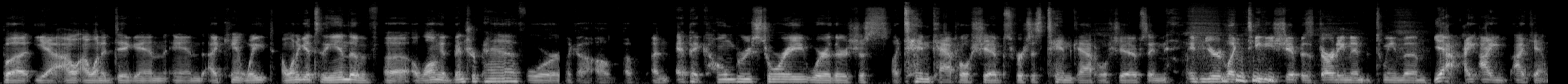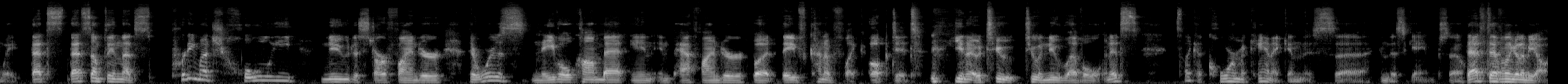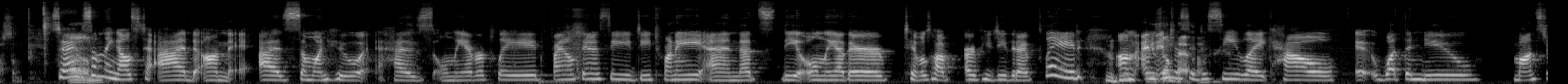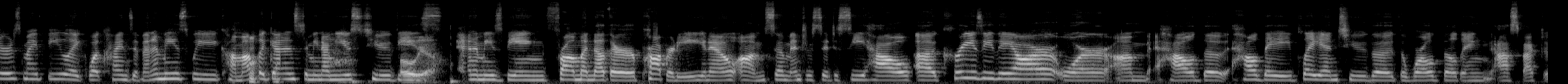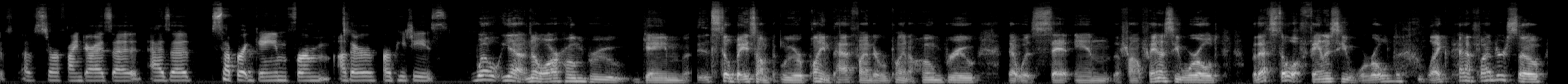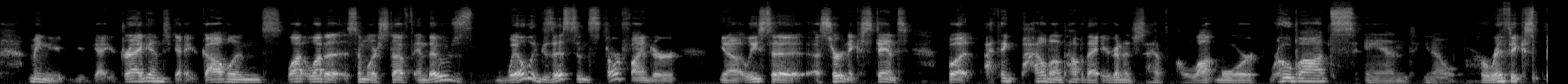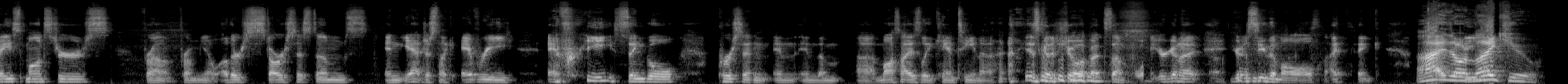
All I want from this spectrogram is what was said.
But yeah, I, I want to dig in, and I can't wait. I want to get to the end of uh, a long adventure path, or like a, a, a an epic homebrew story where there's just like ten capital ships versus ten capital ships, and and your like teeny ship is darting in between them. Yeah, I, I I can't wait. That's that's something that's pretty much wholly new to Starfinder. There was naval combat in in Pathfinder, but they've kind of like upped it, you know, to to a new level, and it's it's like a core mechanic in this uh, in this game. So that's definitely going to be awesome. So I have Um, something else to add. Um, as someone who has only ever played Final Fantasy D20, and that's the only other tabletop RPG that I've played, um, I'm interested to see like how it, what the new monsters might be like what kinds of enemies we come up against. I mean i'm used to these Oh, yeah. enemies being from another property you know? Um so i'm interested to see how uh crazy they are or um how the how they play into the the world building aspect of, of starfinder as a as a separate game from other rpgs Well, yeah, no, our homebrew game, it's still based on, we were playing Pathfinder, we're playing a homebrew that was set in the Final Fantasy world, but that's still a fantasy world like Pathfinder. So, I mean, you, you got your dragons, you got your goblins, a lot, a lot of similar stuff, and those will exist in Starfinder, you know, at least to a certain extent. But I think piled on top of that, you're going to just have a lot more robots and, you know, horrific space monsters from from you know other star systems and yeah just like every every single person in in the uh, Mos Eisley Cantina is going to show up at some point. You're gonna you're gonna see them all. I think. I don't The- like you.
